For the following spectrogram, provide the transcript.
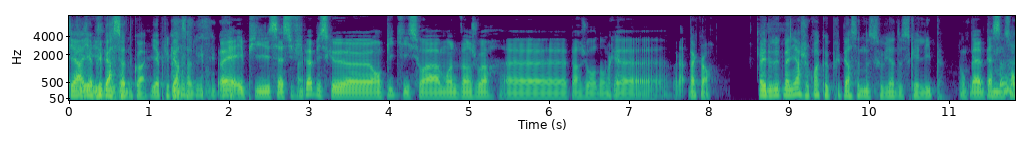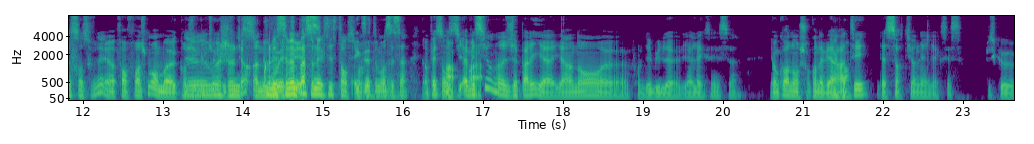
il n'y a ils- plus ils- personne, quoi. Il n'y a plus personne. Ouais, et puis ça suffit pas puisque euh, en pic ils sont à moins de 20 joueurs euh, par jour. Donc Ok. euh, voilà. D'accord. Et de toute manière, je crois que plus personne ne se souvient de ce qu'est Leap. Donc, Bah, tout le personne ne s'en souvenait. hein. Enfin, franchement, moi, quand j'ai vu Euh, le truc, je je me ne suis dit, tiens, un nouveau connaissais même pas FPS. son existence. moi. Exactement, c'est ça. En fait, on Ah, se dit, ah, mais voilà. si, on en a déjà parlé il y a, il y a un an euh, pour le début de l'Early Access. Et encore, non, je crois qu'on avait raté la sortie en Early Access. Puisque. Je,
